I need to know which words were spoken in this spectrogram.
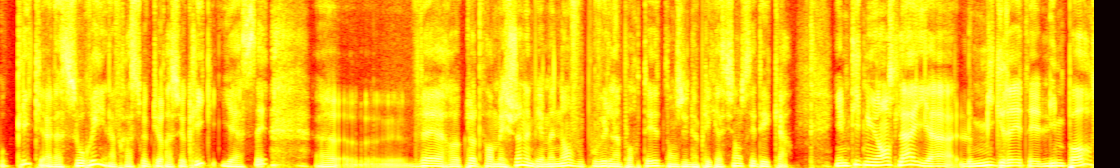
au clic, à la souris, une infrastructure à ce clic, IAC, euh, vers CloudFormation, et bien maintenant vous pouvez l'importer dans une application CDK. Il y a une petite nuance là, il y a le migrate et l'import.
